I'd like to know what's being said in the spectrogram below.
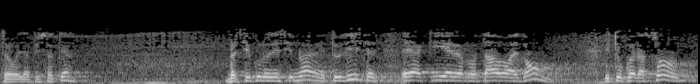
te voy a pisotear. Versículo 19, tú dices, he aquí he derrotado a Edom, y tu corazón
